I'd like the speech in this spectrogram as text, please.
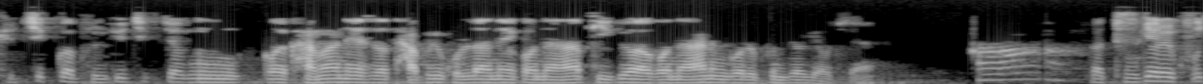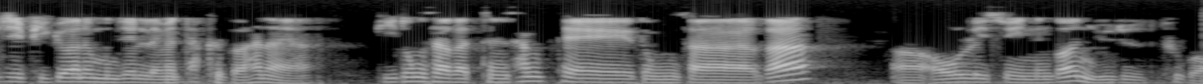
규칙과 불규칙적인 걸 감안해서 답을 골라내거나 비교하거나 하는 거를 본 적이 없어요. 아 그러니까 두 개를 굳이 비교하는 문제를 내면 딱 그거 하나야. 비동사 같은 상태 동사가 어, 울릴 수 있는 건 유즈 투고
